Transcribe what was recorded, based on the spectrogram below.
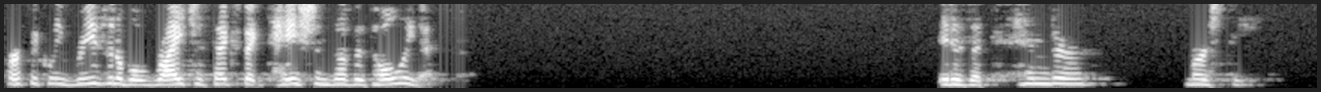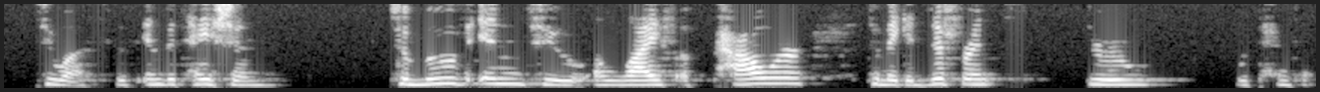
perfectly reasonable righteous expectations of his holiness. It is a tender mercy to us, this invitation to move into a life of power, to make a difference through repentance.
